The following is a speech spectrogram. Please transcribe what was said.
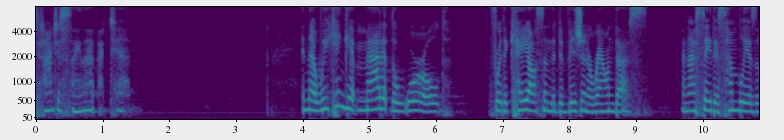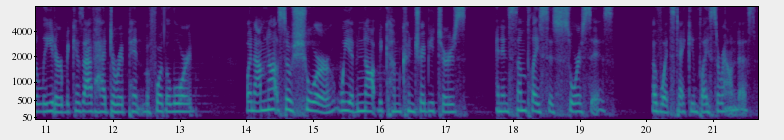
Did I just say that? I did. And that we can get mad at the world for the chaos and the division around us. And I say this humbly as a leader because I've had to repent before the Lord. When I'm not so sure, we have not become contributors and, in some places, sources of what's taking place around us.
